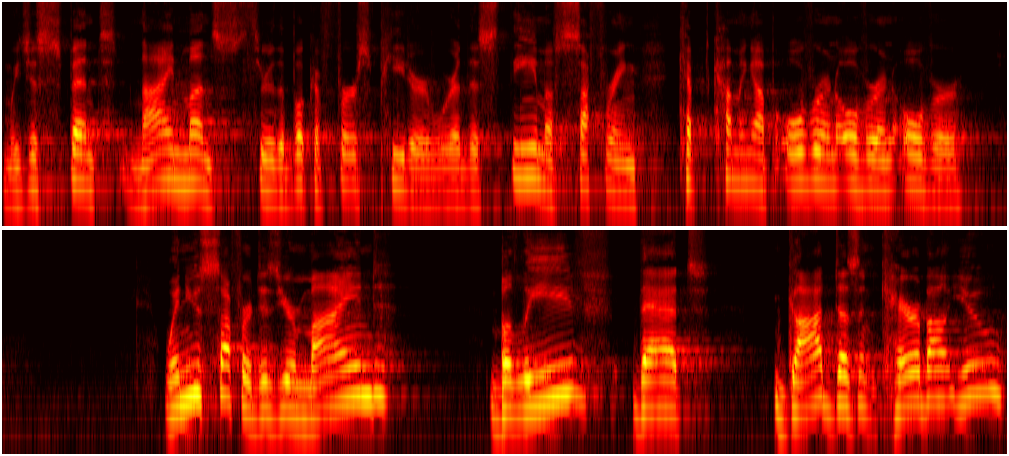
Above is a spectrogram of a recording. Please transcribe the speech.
we just spent nine months through the book of First Peter, where this theme of suffering kept coming up over and over and over. When you suffer, does your mind believe that God doesn't care about you?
